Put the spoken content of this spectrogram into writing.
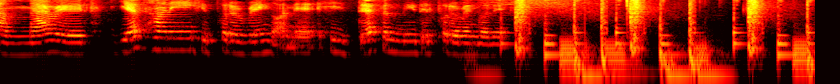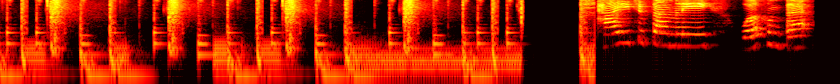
am married. Yes, honey, he put a ring on it. He definitely did put a ring on it. Family, welcome back.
